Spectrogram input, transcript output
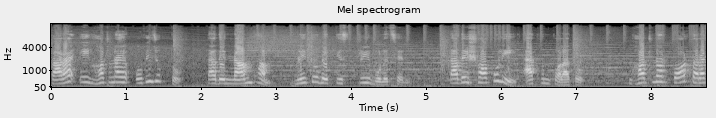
কারা এই ঘটনায় অভিযুক্ত? তাদের নাম থাম মৃত ব্যক্তির স্ত্রী বলেছেন। তাদের সকলেই এখন পলাতক। ঘটনার পর তারা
